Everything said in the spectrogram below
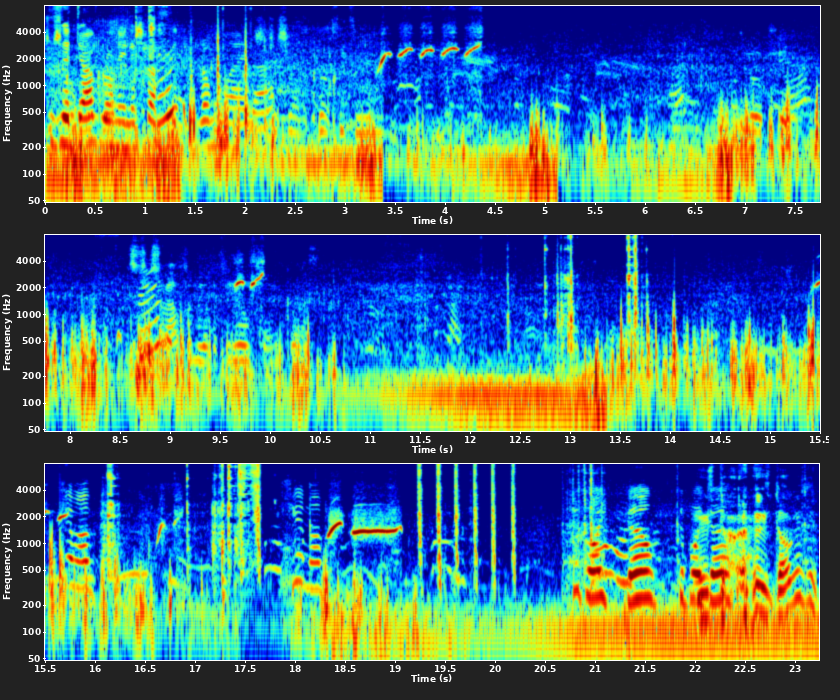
There's a dog running across the runway there. Just run across it to You're okay. It's just around from the other field. so of. Come on. Come on. Good boy, girl. Good boy, Whose, girl. do- whose dog is it?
